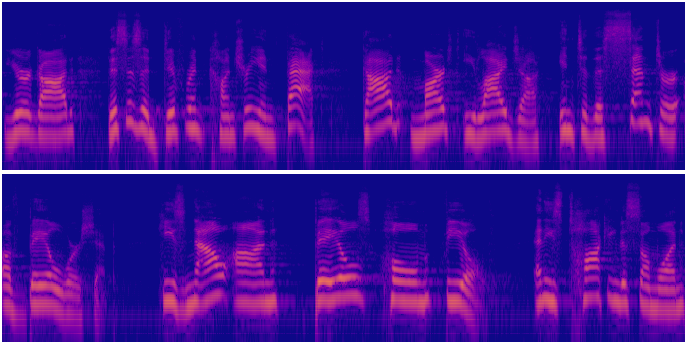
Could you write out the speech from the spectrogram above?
Your God. This is a different country. In fact, God marched Elijah into the center of Baal worship. He's now on Baal's home field, and he's talking to someone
